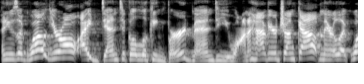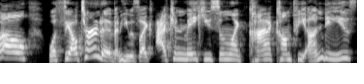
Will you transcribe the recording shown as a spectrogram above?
And he was like, "Well, you're all identical looking birdmen. Do you want to have your junk out?" And they were like, "Well, what's the alternative?" And he was like, "I can make you some like kind of comfy undies."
